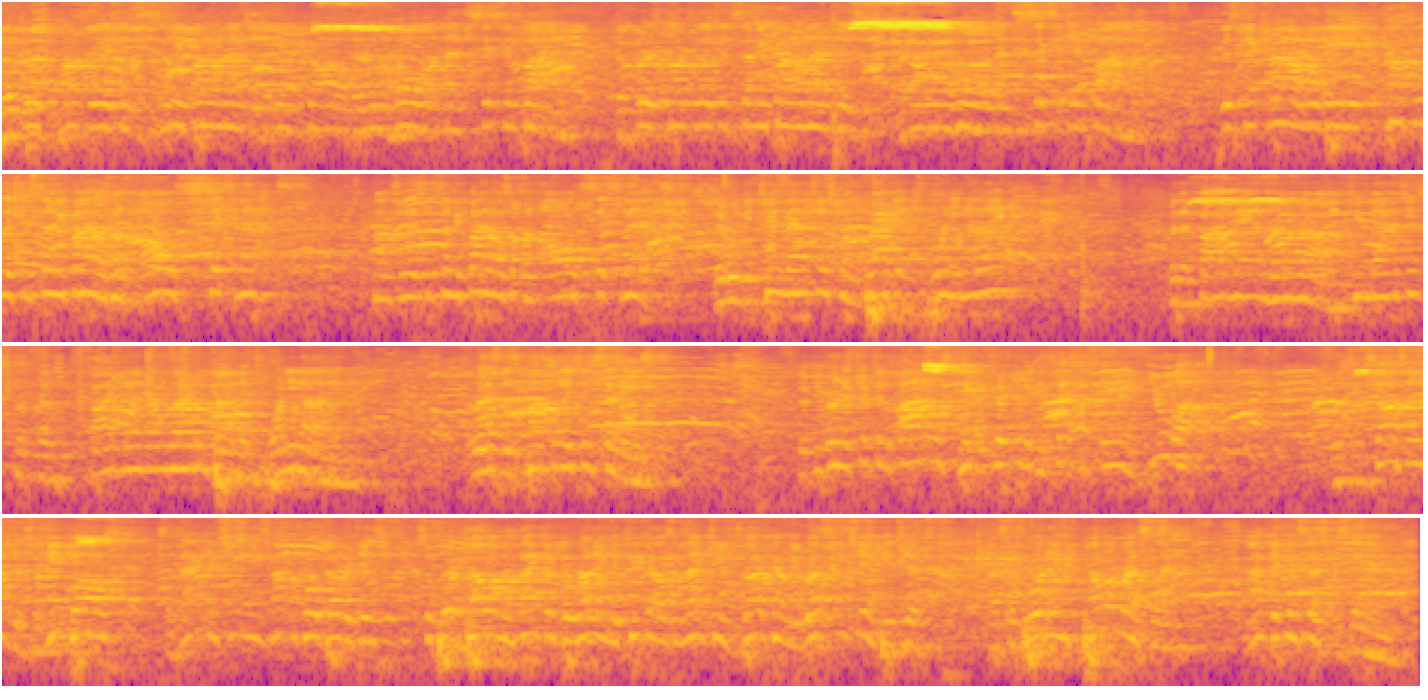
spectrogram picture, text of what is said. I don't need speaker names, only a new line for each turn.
The first consolation semifinal matches being called. They're in the hole on that six and five. The first consolation semifinal matches are now in the hole on that six and five. This next round will be consolation semifinals on all six mats. Consolation semifinals on all six mats. There will be two matches from bracket 29 for the five-man round robin. Two matches from the five-man round robin bracket 29. The rest is consolation semis. So if you've earned a trip to the finals, take a trip to the contestant stand and fuel up with some sausage or some meatballs, some mac and cheese, hot and cold beverages. Support Pelham and thank them for running the 2019 Tri-County Wrestling Championships by supporting Pelham Wrestling at the concession stand.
